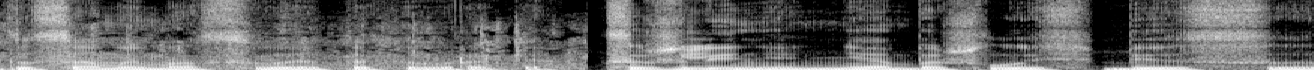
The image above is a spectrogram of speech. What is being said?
Это самая массовая атака врага. К сожалению, не обошлось без э,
